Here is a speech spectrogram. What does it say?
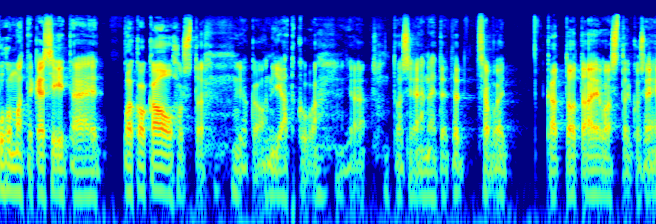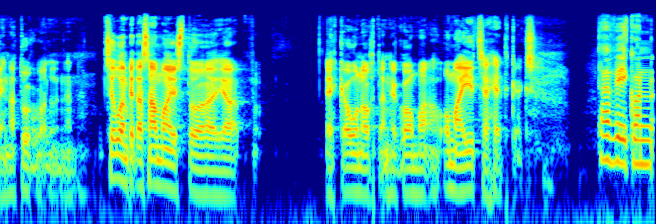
puhumattakaan siitä, että koko kauhusta, joka on jatkuva. Ja tosiaan, että, että sä voit katsoa taivasta, kun se ei ole turvallinen. Silloin pitää samaistua ja ehkä unohtaa niin oma, oma itse hetkeksi. Tämän viikon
